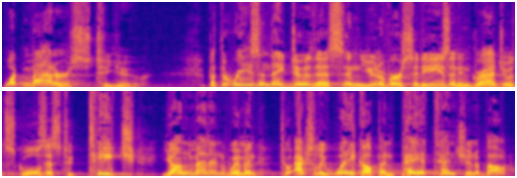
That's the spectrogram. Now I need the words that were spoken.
What matters to you? But the reason they do this in universities and in graduate schools is to teach young men and women to actually wake up and pay attention about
